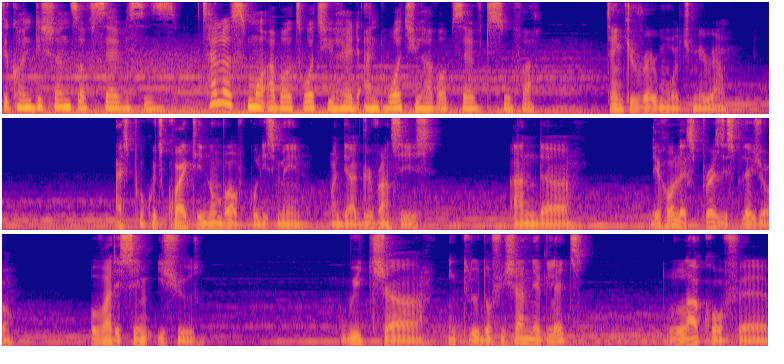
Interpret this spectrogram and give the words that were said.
the conditions of services. Tell us more about what you heard and what you have observed so far. Thank you very much, Mariam. I spoke with quite a number of policemen on their grievances, and uh, they all expressed displeasure over the same issues, which uh, include official neglect, lack of uh,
